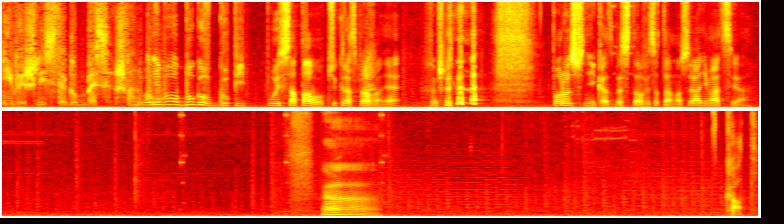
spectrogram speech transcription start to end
I wyszli z tego bez szwanku. Bo nie było bugów, głupi łysa pało. Przykra sprawa, nie? Porucznik azbestowy, co tam masz? Reanimacja. Aaa. Kat.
